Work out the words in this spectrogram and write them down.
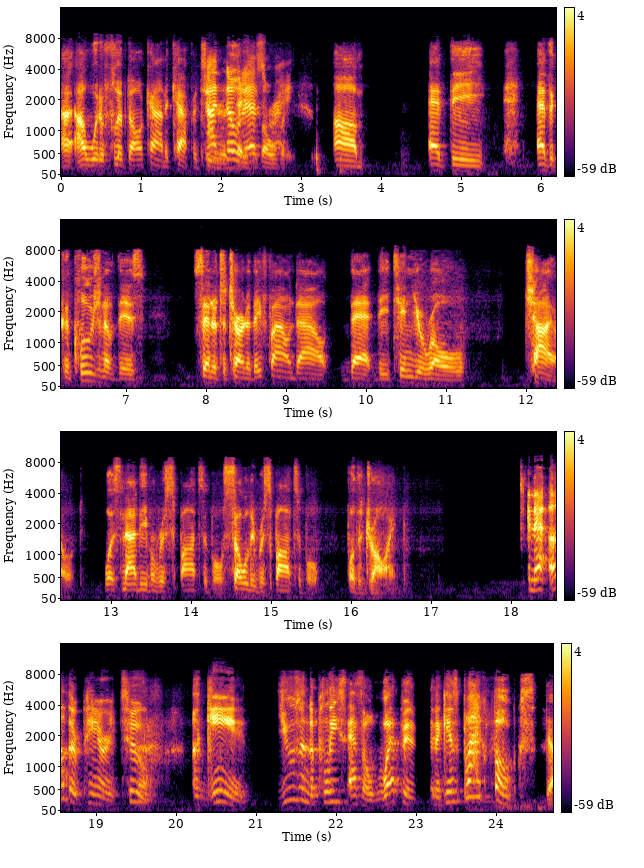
I, I would have flipped all kind of cafeteria. I know that's over. right. Um, at the at the conclusion of this, Senator Turner, they found out that the ten year old child was not even responsible, solely responsible for the drawing. And that other parent too, again, using the police as a weapon against black folks. Yeah.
